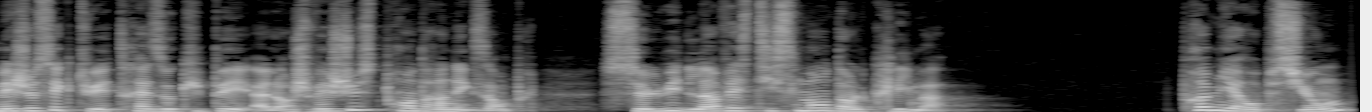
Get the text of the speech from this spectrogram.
mais je sais que tu es très occupé, alors je vais juste prendre un exemple, celui de l'investissement dans le climat. Première option,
